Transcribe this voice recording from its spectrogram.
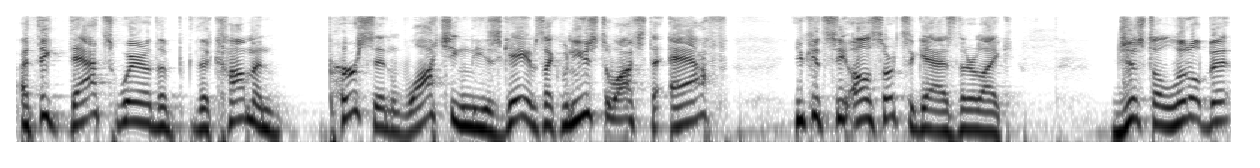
I think that's where the the common person watching these games, like when you used to watch the AF, you could see all sorts of guys that are like just a little bit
